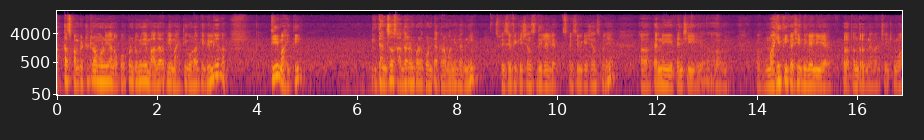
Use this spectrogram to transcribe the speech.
आत्ताच कॉम्पिटिटर म्हणूया नको पण तुम्ही जे बाजारातली माहिती गोळा केलेली आहे ना ती माहिती त्यांचं साधारणपणे कोणत्या क्रमाने त्यांनी स्पेसिफिकेशन्स दिलेले आहेत? स्पेसिफिकेशन्स म्हणजे त्यांनी त्यांची माहिती कशी दिलेली आहे तंत्रज्ञानाची किंवा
